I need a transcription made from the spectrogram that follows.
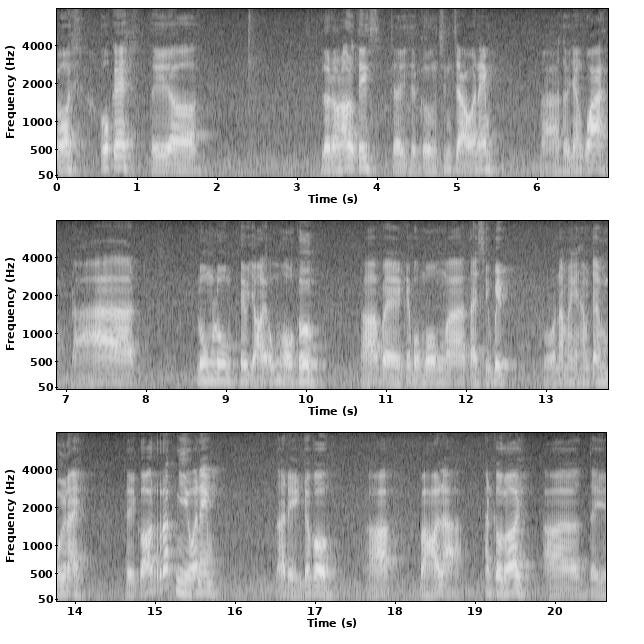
rồi ok thì uh, lời đầu nói đầu tiên thì cường xin chào anh em. Đã thời gian qua đã luôn luôn theo dõi ủng hộ cường. Đó về cái bộ môn uh, tài xỉu bịp của năm 2020 này. Thì có rất nhiều anh em đã điện cho cường. Đó và hỏi là anh cường ơi à, thì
